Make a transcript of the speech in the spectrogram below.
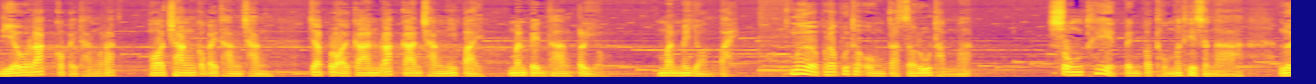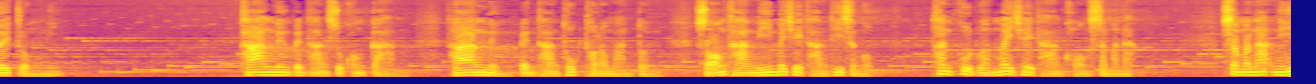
เดี๋ยวรักก็ไปทางรัก พอชังก็ไปทางชัง จะปล่อยการรักการชังนี้ไป มันเป็นทางเปลี่ยว มันไม่ยอมไป เมื่อพระพุทธองค์ตรัสรู้ธรรมะ ทรงเทศเป็นปฐมเทศนาเลยตรงนี้ ทางหนึ่งเป็นทางสุขของกาม ทางหนึ่งเป็นทางทุกข์ทรมานตน สองทางนี้ไม่ใช่ทางที่สงบ ท่านพูดว่าไม่ใช่ทางของสมณะ สมณะนี้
